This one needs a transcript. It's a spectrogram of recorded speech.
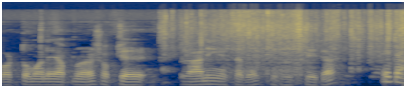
বর্তমানে আপনার সবচেয়ে রানিং একটা ব্যাগ সেটা হচ্ছে এটা। এটা।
